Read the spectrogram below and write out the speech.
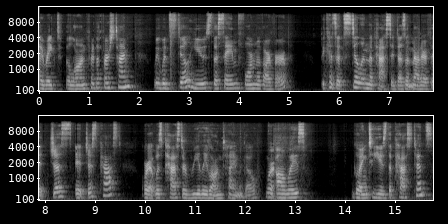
I raked the lawn for the first time, we would still use the same form of our verb because it's still in the past. It doesn't matter if it just it just passed or it was passed a really long time ago. We're always going to use the past tense,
